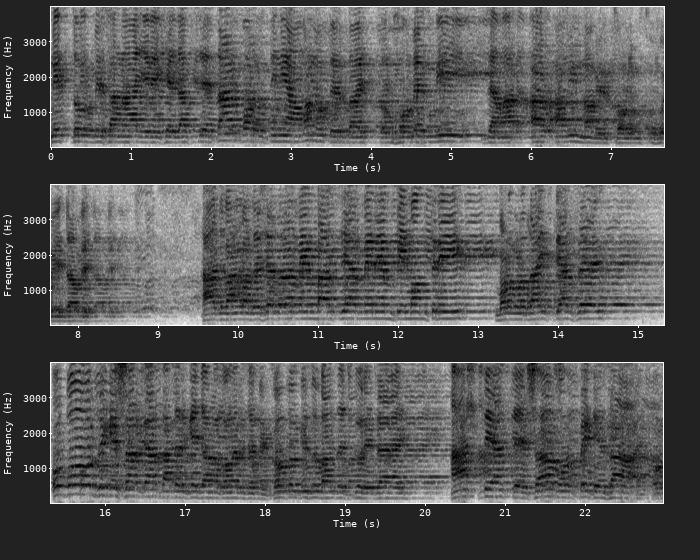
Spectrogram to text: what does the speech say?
মৃত্যুর বিছানায় রেখে যাচ্ছে। তারপরও তিনি আমানতের দায়িত্ব বলেননি যে আমার আর আমির নামের কলঙ্ক হয়ে যাবে। আজ বাংলাদেশে যারা মেম্বার, চেয়ারম্যান, এমপি, মন্ত্রী, বড় বড় দায়িত্বে আছে, উপর থেকে সরকার তাদেরকে জনগণের জন্য কত কিছু বাজেট করে দেয়, আস্তে আস্তে সব ওর পেটে যায়। ওর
